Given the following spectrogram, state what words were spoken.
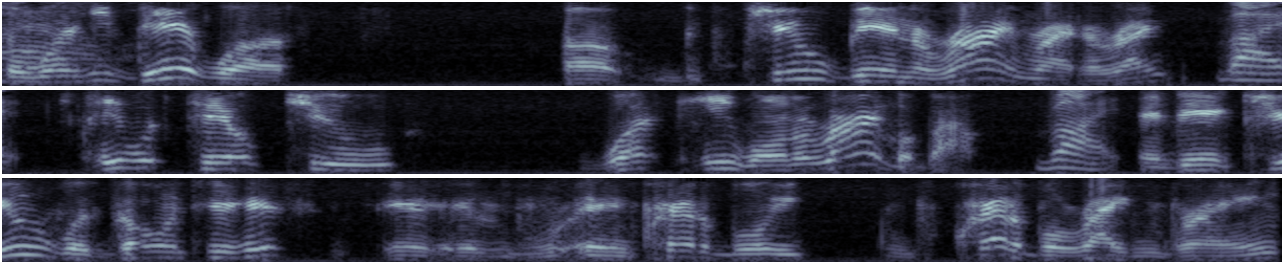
So what he did was uh Q being a rhyme writer, right? right. He would tell Q what he want to rhyme about. Right. And then Q would go into his incredibly incredible writing brain,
